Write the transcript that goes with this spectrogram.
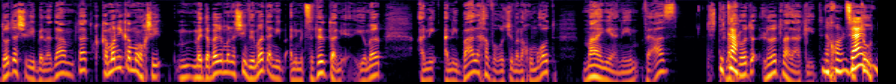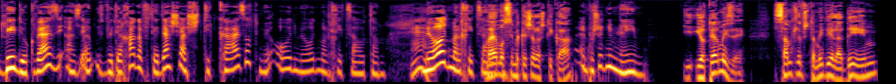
דודה שלי, בן אדם, את יודעת, כמוני כמוך, שהיא מדבר עם אנשים, והיא אומרת, אני, אני מצטט אותה, אני, היא אומרת, אני, אני באה לחברות שלי ואנחנו אומרות, מה העניינים, ואז... שתיקה. אנחנו לא, לא יודעות מה להגיד. נכון. ציטוט. ואז, בדיוק. ואז, אז, ודרך אגב, תדע שהשתיקה הזאת מאוד מאוד מלחיצה אותם. Mm. מאוד מלחיצה מה אותם. הם עושים בקשר לשתיקה? הם פשוט נמנעים. יותר מזה, שמת לב שתמיד ילדים,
